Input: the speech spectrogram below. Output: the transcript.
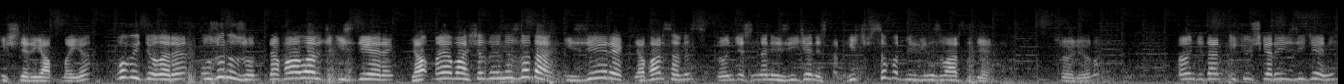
işleri yapmayı bu videoları uzun uzun defalarca izleyerek yapmaya başladığınızda da izleyerek yaparsanız öncesinden izleyeceğiniz tabii hiç sıfır bilginiz varsa diye söylüyorum. Önceden 2-3 kere izleyeceğiniz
